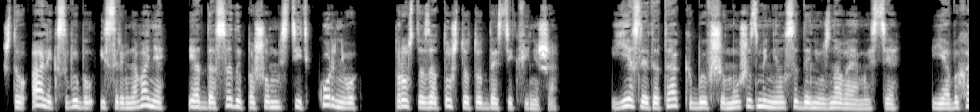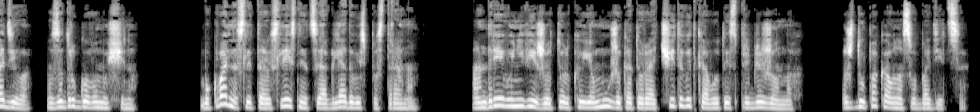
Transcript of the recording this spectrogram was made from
что Алекс выбыл из соревнования и от досады пошел мстить Корневу просто за то, что тот достиг финиша. Если это так, бывший муж изменился до неузнаваемости. Я выходила за другого мужчину. Буквально слетаю с лестницы и оглядываюсь по сторонам. Андрееву не вижу, только ее мужа, который отчитывает кого-то из приближенных. Жду, пока он освободится.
